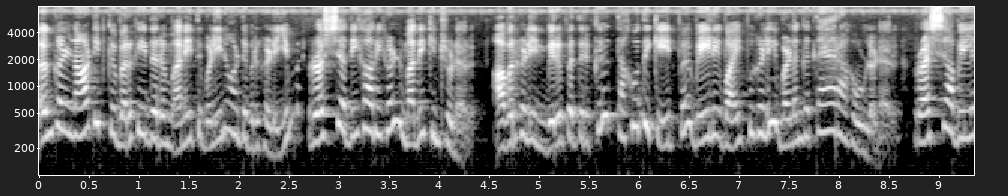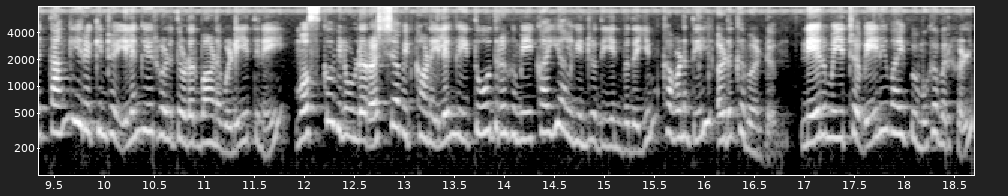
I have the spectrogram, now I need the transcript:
எங்கள் நாட்டிற்கு வருகை தரும் அனைத்து வெளிநாட்டவர்களையும் ரஷ்ய அதிகாரிகள் மதிக்கின்றனர். அவர்களின் விருப்பத்திற்கு தகுதிக்கேற்ப வேலை வாய்ப்புகளை வழங்க தயாராக உள்ளனர். ரஷ்யாவில் தங்கியிருக்கின்ற இலங்கையர்கள் தொடர்பான விடயத்தினை மொஸ்கோவில் உள்ள ரஷ்யாவிற்கான இலங்கை தூதரகமே கையாள்கின்றது என்பதையும் கவனத்தில் எடுக்க வேண்டும். நேர்மையற்ற வேலைவாய்ப்பு முகவர்கள்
